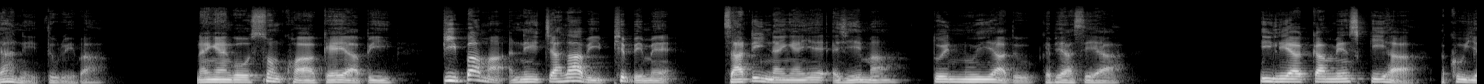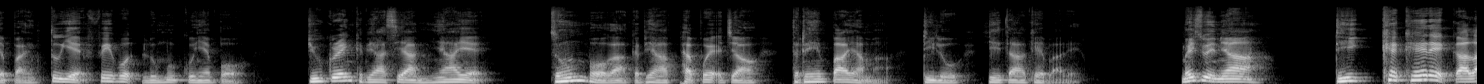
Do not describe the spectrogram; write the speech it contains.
ရနေသူတွေပါနိုင်ငံကိုစွန့်ခွာခဲ့ရပြီးပြည်ပမှာအနေကြာလှပြီးဖြစ်ပေမဲ့ဇာတိနိုင်ငံရဲ့အရေးမှာသွေးနွေးရသူကြပြဆရာအီလီယာကာမင်စကီဟာ အခုရက်ပိုင်းသူ့ရဲ့ Facebook လူမှုကွန်ရက်ပေါ်ယူကရိန်းကြပြဆရာများရဲ့ဇွန်းဘော်ကကြပြဖတ်ပွဲအကြောင်းသတင်းပါရမှာဒီလိုရေးသားခဲ့ပါတယ်မိတ်ဆွေများဒီခက်ခဲတဲ့ကာလ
